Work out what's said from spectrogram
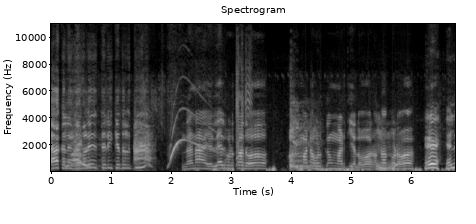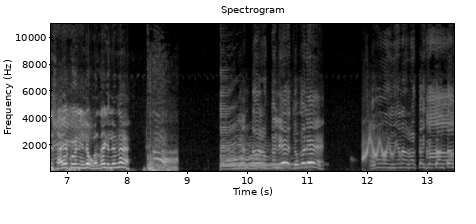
ಯಾಕಲೆ ಜೊಗಳಿ ತಲಿ ಕೆದರ್ತಿ ಅಣ್ಣ ಎಲ್ಲೆಲ್ಲಿ ಹುಡ್ಕೋದು? ಹೊಲ್ ಮಠ ಹುಡ್ಕಂಗ್ ಮಾಡ್ತೀಯಲ್ಲೋ ರೊಕ್ಕ ಕೊಡು. ಏ ಎಲ್ಲಿ ಸಾಯಕ್ ಹೋಗಿನ ಇಲ್ಲ ಹೊಲ್ದಾಗ ಇಲ್ಲನ? ಎಂತ ರೊಕ್ಕಲೆ ಜೊಗಳೆ? ಏನ ಏನೋ ರೊಕ್ಕ ಗಿಕ್ಕ ಅಂತಾನ?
